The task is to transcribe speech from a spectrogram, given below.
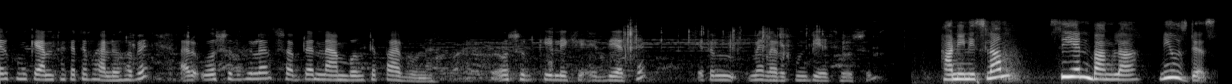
এরকম ক্যাম্প থাকে তো ভালো হবে। আর ওষুধগুলোর সবটার নাম বলতে পারব না। ওষুধ কি লিখে দিয়েছে? এটা মেলা রকম দিয়েছে ওষুধ। Hanin Islam, CN Bangla, news desk.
